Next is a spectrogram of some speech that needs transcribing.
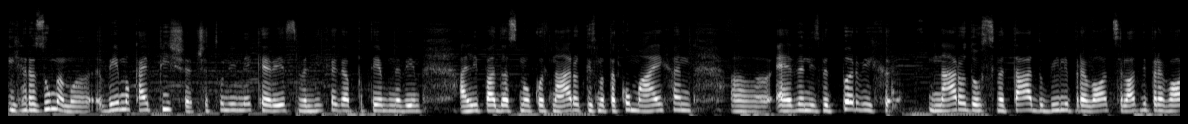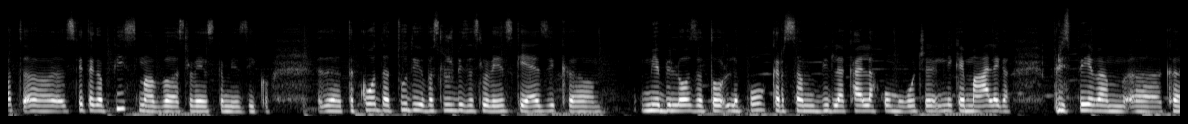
jih razumemo, vemo, kaj piše, če to ni nekaj res velikega, potem ne vem. Ali pa da smo kot narod, ki smo tako majhen, uh, eden izmed prvih. Narodov sveta dobili prevod, celotni prevod uh, svetega pisma v slovenskem jeziku. Uh, tako da tudi v službi za slovenski jezik uh, mi je bilo zato lepo, ker sem videla, kaj lahko mogoče nekaj malega prispevam uh, k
